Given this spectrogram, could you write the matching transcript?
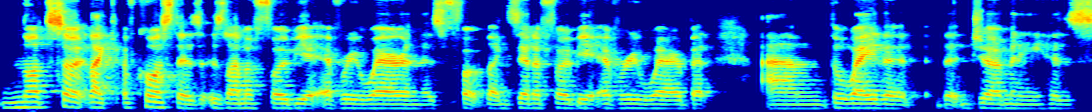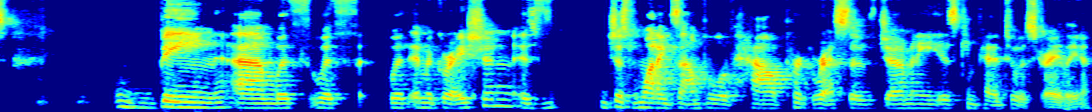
not so like of course there's islamophobia everywhere and there's fo- like xenophobia everywhere but um, the way that that germany has been um, with with with immigration is just one example of how progressive germany is compared to australia.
